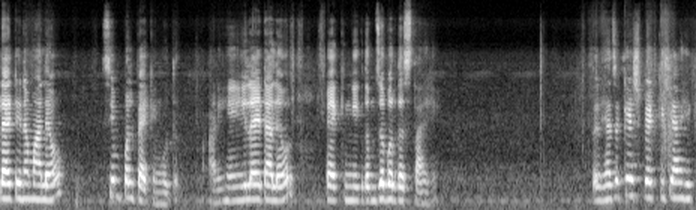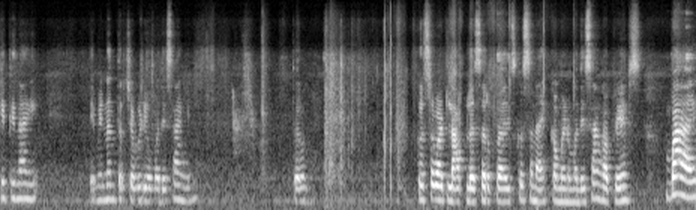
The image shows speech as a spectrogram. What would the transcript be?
प्लॅटिनम आल्यावर सिंपल पॅकिंग होतं. आणि हे इलाईट आल्यावर पॅकिंग एकदम जबरदस्त आहे. तर ह्याचं कॅशबॅक किती आहे किती नाही हे मी नंतरच्या व्हिडिओमध्ये सांगेन. तर कसं वाटलं आपलं सरप्राईज कसं नाही कमेंटमध्ये सांगा फ्रेंड्स बाय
